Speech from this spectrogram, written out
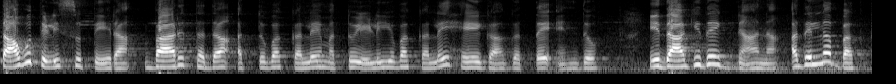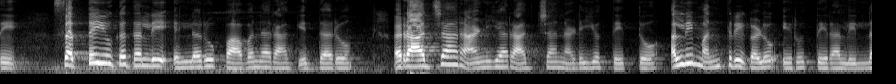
ತಾವು ತಿಳಿಸುತ್ತೀರಾ, ಭಾರತದ ಹತ್ತುವ ಕಲೆ ಮತ್ತು ಎಳೆಯುವ ಕಲೆ ಹೇಗಾಗತ್ತೆ ಎಂದು? ಇದಾಗಿದೆ ಜ್ಞಾನ, ಅದೆಲ್ಲ ಭಕ್ತಿ. ಸತ್ಯಯುಗದಲ್ಲಿ ಎಲ್ಲರೂ ಪಾವನರಾಗಿದ್ದರು. ರಾಜ ರಾಣಿಯ ರಾಜ್ಯ ನಡೆಯುತ್ತಿತ್ತು. ಅಲ್ಲಿ ಮಂತ್ರಿಗಳು ಇರುತ್ತಿರಲಿಲ್ಲ.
